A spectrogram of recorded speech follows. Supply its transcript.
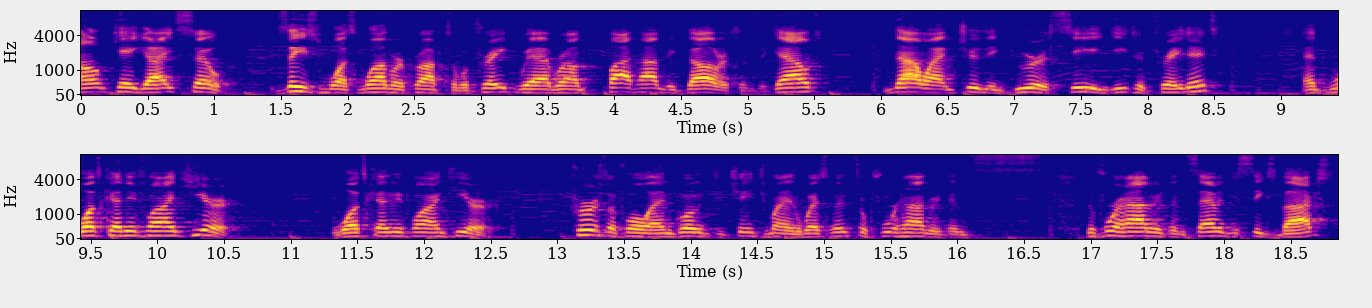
Okay, guys, so this was one more profitable trade. We have around $500 in the account. Now I'm choosing CAD to trade it. And what can you find here? What can we find here? First of all, I'm going to change my investment to 400 and to 476 bucks.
